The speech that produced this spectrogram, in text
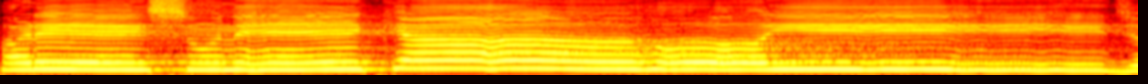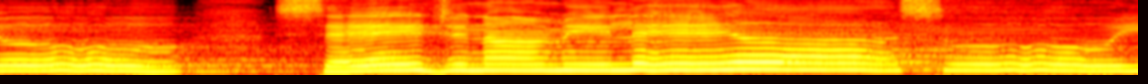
पढ़े, सुने, क्या होई जो सहज न मिले सोई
